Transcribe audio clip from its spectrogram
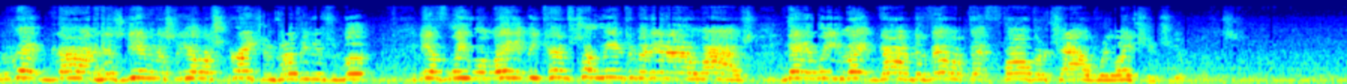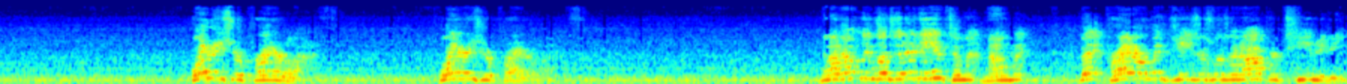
that God has given us the illustrations of in His book, if we will let it become so intimate in our lives that we let God develop that father-child relationship with us. Where is your prayer life? Where is your prayer life? Not only was it an intimate moment, but prayer with Jesus was an opportunity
